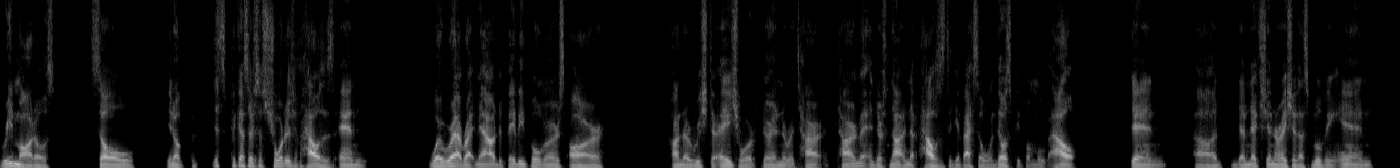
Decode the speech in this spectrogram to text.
remodels. So, you know, just because there's a shortage of houses and where we're at right now, the baby boomers are kind of reached their age where they're in the retire- retirement and there's not enough houses to get back. So when those people move out, then uh, the next generation that's moving in,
